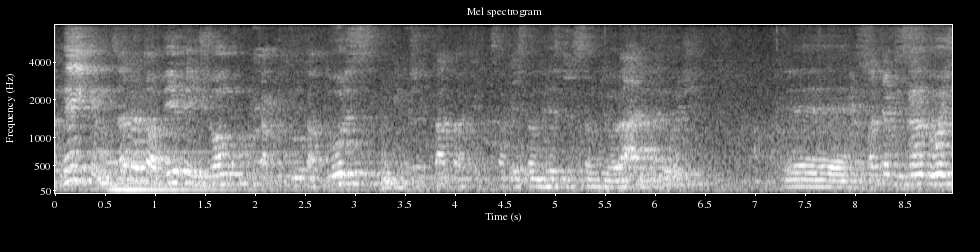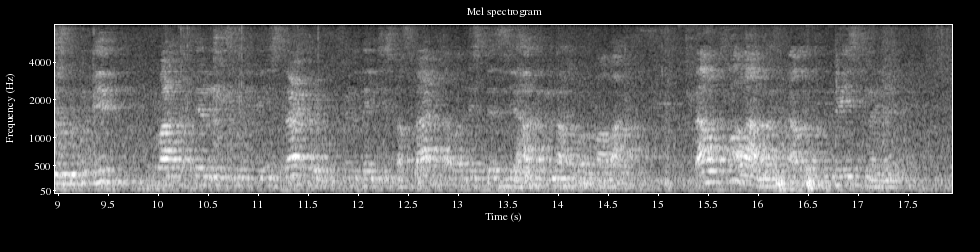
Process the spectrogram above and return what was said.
Amém, queridos? Abre a tua Bíblia em João capítulo 14. A gente está com essa questão de restrição de horário né, hoje. É, só te avisando, hoje estudo bíblico. Quarta-feira não fui ministrar, porque eu fui no dentista tarde, estava anestesiado, não dava para falar. Dava para falar, mas estava meio estranho.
